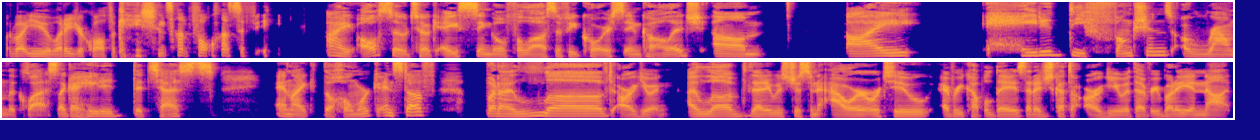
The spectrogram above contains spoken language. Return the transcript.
What about you? What are your qualifications on philosophy? I also took a single philosophy course in college. Um, I hated the functions around the class. Like I hated the tests and like the homework and stuff, but I loved arguing. I loved that it was just an hour or two every couple days that I just got to argue with everybody and not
